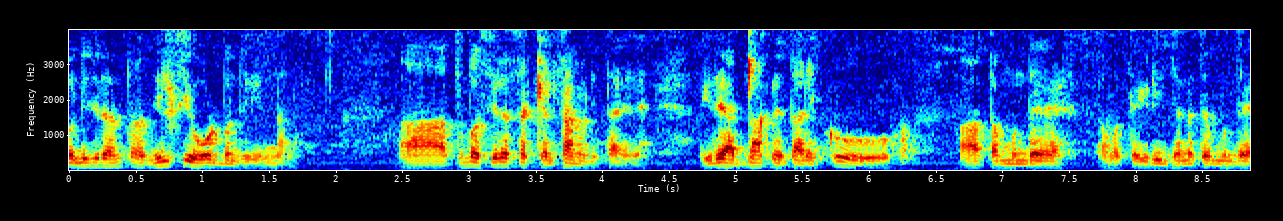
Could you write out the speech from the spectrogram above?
ಬಂದಿದ್ದೀರಾ ಅಂತ ನಿಲ್ಲಿಸಿ ಓಡ್ ಬಂದಿದ್ದೀನಿ ನಾನು. ತುಂಬ ಸೀರಿಯಸ್ ಆಗಿ ಕೆಲಸ ನಡೀತಾ ಇದೆ. ಇದೇ ಹದಿನಾಲ್ಕನೇ ತಾರೀಕು ತಮ್ಮ ಮುಂದೆ, ಮತ್ತು ಇಡೀ ಜನತೆ ಮುಂದೆ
